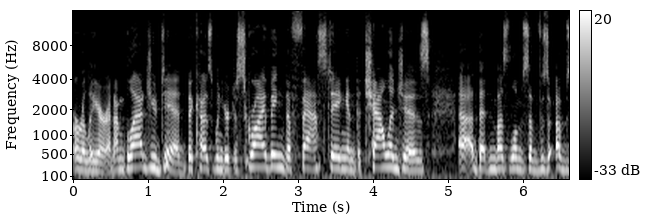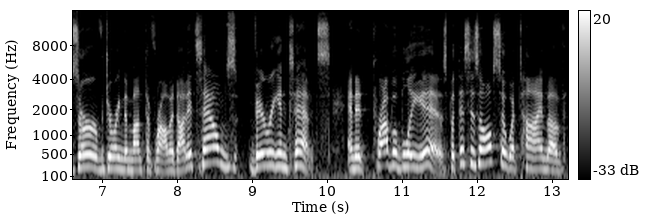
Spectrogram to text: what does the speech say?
earlier, and I'm glad you did because when you're describing the fasting and the challenges uh, that Muslims observe during the month of Ramadan, it sounds very intense, and it probably is. But this is also a time of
